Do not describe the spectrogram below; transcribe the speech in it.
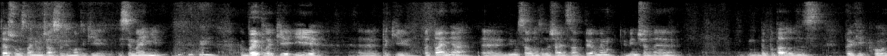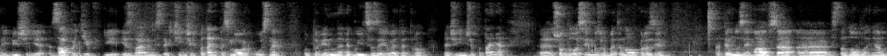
те, що в останнього часу він мав такі сімейні виклики і е, такі питання, е, він все одно залишається активним. Він ще не депутат один з тих, якого найбільше є запитів і, і звернень з тих чи інших питань, письмових, усних. Тобто він не, боїться заявити про те чи інше питання. Е, Що вдалося йому зробити на окрузі? Активно займався е, встановленням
